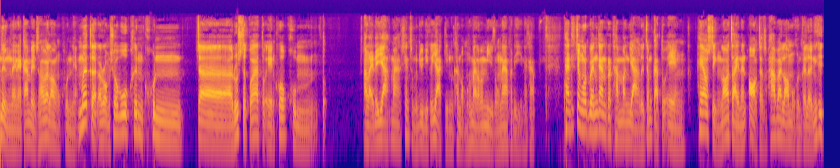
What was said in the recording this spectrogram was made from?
หนึ่งเลยเนี่ยการเปลี่ยนสภาพแวดล้อมของคุณเนี่ยเมื่อเกิดอารมณ์ชั่ววูบขึ้น คุณจะรู้สึกว่าตัวเองควบคุมอะไรได้ยากมาก เช่นสมมติอยู่ดีก็อยากกินขนมขึ้นมาแล้วมันมีอยู่ตรงหน้าพอดีนะครับแทนที่จะงดเว้นการกระทำบางอย่างหรือจำกัดตัวเอง ให้เอาสิ่งล่อใจนั้นออกจากสภาพแวดล้อมของคุณไปเลยนี่คือ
